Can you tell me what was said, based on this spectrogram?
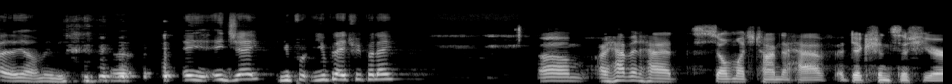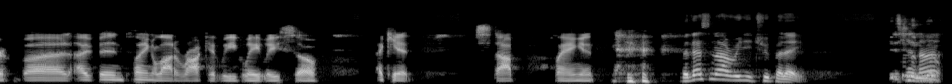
uh, yeah, maybe. uh, hey, hey, Jay, you pr- you play AAA? Um, I haven't had so much time to have addictions this year, but I've been playing a lot of Rocket League lately, so I can't stop playing it. But that's not really AAA. It's Is in the not?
